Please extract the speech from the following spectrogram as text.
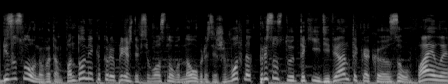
Безусловно, в этом фандоме, который прежде всего основан на образе животных, присутствуют такие девианты, как э, зоофайлы,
